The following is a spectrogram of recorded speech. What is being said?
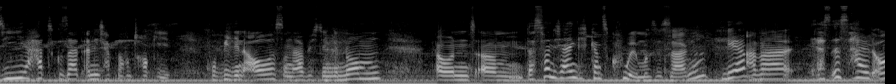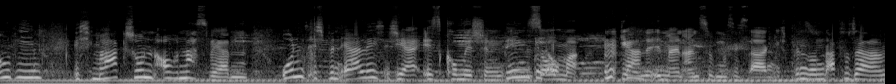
sie hat gesagt, Anni, ich habe noch einen Trocki. Probier den aus und dann habe ich den genommen. Und ähm, das fand ich eigentlich ganz cool, muss ich sagen. Ja. Aber das ist halt irgendwie, ich mag schon auch nass werden. Und ich bin ehrlich, ich Ja, ist komisch im, Sommer. gerne in meinen Anzug, muss ich sagen. Ich bin so ein absoluter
